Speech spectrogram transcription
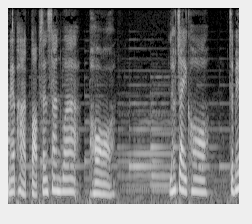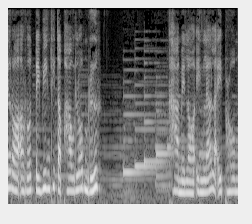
แม่ผาดตอบสั้นๆว่า พอ แล้วใจคอจะไม่รอเอารถไปวิ่งที่ตะเภาล่มหรือข้าไม่รอเองแล้วล่ะไอ้พรม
